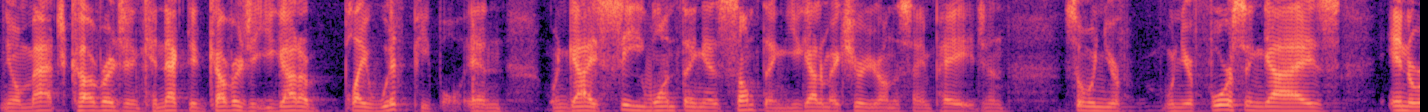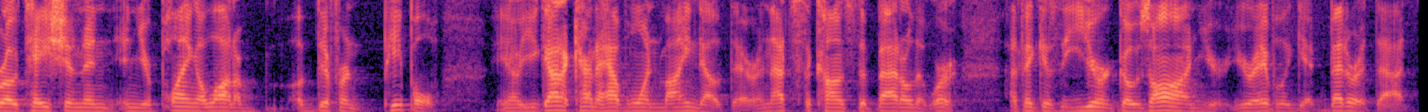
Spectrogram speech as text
you know, match coverage and connected coverage that you got to play with people. And when guys see one thing as something, you got to make sure you're on the same page. And so when you're when you're forcing guys into rotation and, and you're playing a lot of, of different people, you know, you got to kind of have one mind out there. And that's the constant battle that we're, I think, as the year goes on, you're, you're able to get better at that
